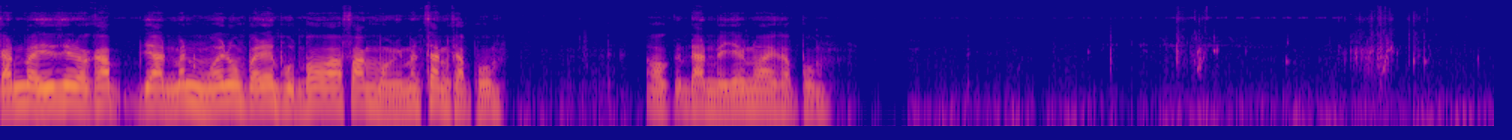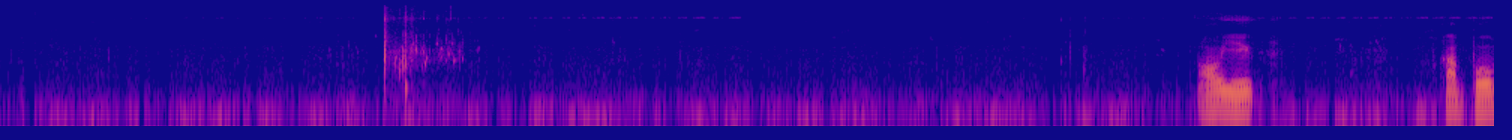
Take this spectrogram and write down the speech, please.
กันไว้ซื่อๆหรอครับยันมันหงวยลงไปได้ผุนเพราะว่าฟังหมองนี้มันสั้นครับ ผมเอาดันไปจักหน้อยครับ ผมเอาอีก ครับผม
